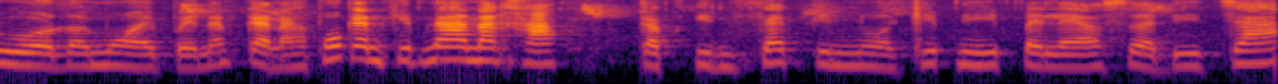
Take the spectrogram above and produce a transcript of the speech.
รัวระมอยไปน้ำกันนะคะพบกันคลิปหน้านะคะ กับกินแซบกินนัวคลิปนี้ไปแล้ว สวัสดีจ้า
